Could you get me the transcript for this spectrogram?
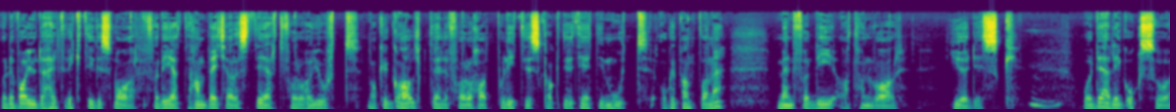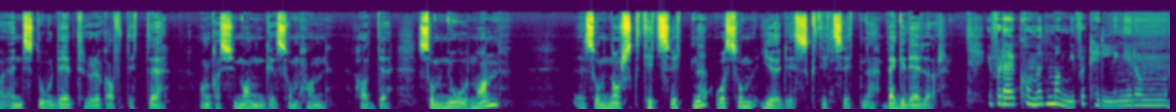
Og det var jo det helt riktige svar, fordi han ble ikke arrestert for å ha gjort noe galt eller for å ha hatt politisk aktivitet imot okkupantene, men fordi at han var jødisk. Mm. Og der ligger også en stor del, tror jeg, av dette engasjementet som han hadde. Som nordmann, som norsk tidsvitne og som jødisk tidsvitne. Begge deler. Ja, for Det er kommet mange fortellinger om,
